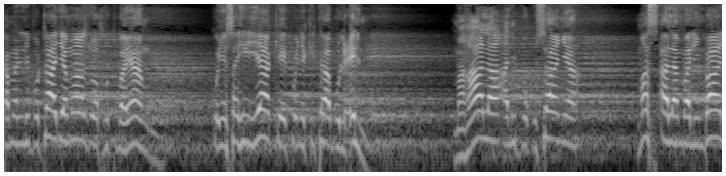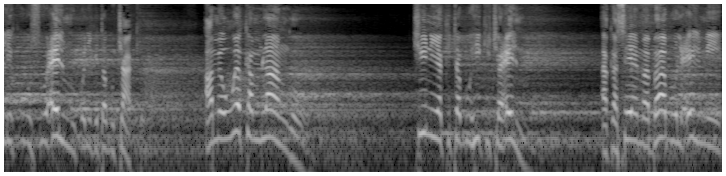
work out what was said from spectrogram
kama nilivyotaja mwanzo wa hutuba yangu kwenye sahihi yake kwenye kitabu al-ilm mahala alipokusanya masala mbalimbali kuhusu ilmu kwenye kitabu chake ameuweka mlango chini ya kitabu hiki cha ilmu akasema babu ilmi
